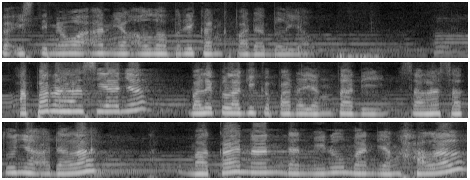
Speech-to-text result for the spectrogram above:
keistimewaan yang Allah berikan kepada beliau. Apa rahasianya? Balik lagi kepada yang tadi. Salah satunya adalah makanan dan minuman yang halal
